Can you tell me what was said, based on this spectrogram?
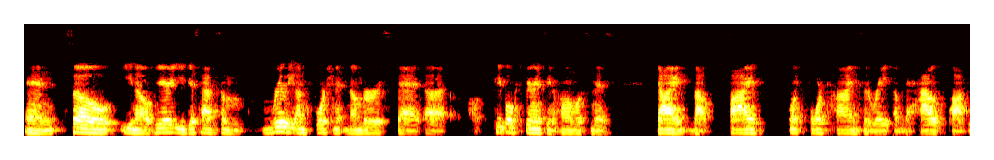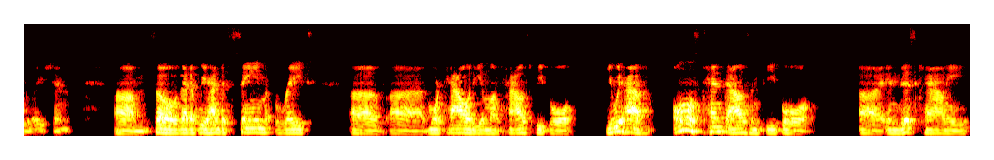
And so, you know, here you just have some really unfortunate numbers that uh, people experiencing homelessness died about 5.4 times the rate of the housed population. Um, so that if we had the same rate of uh, mortality among housed people, you would have almost 10,000 people uh, in this county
